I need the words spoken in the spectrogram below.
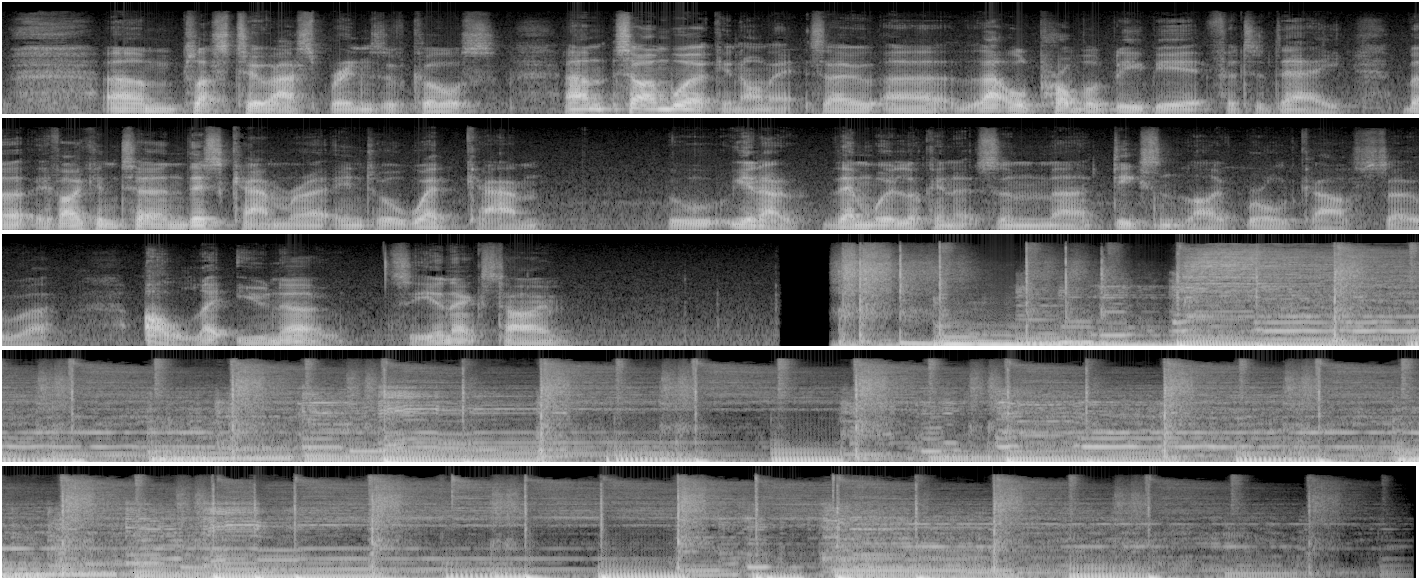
um, plus two aspirins of course. Um, so I'm working on it, so uh, that will probably be it for today. But if I can turn this camera into a webcam, you know, then we're looking at some uh, decent live broadcasts. So uh, I'll let you know. See you next time.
